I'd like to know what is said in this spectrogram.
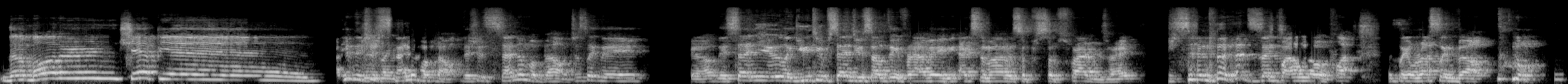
the modern champion. I think they should like, send him a belt. They should send him a belt, just like they, you know, they send you like YouTube sends you something for having X amount of sub- subscribers, right? Send send Final It's like a wrestling belt.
